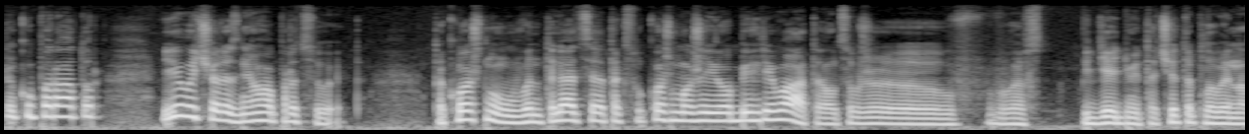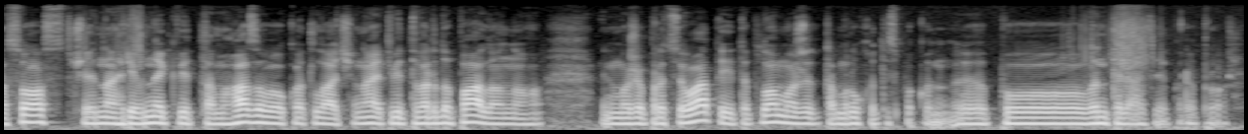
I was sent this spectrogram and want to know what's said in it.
рекуператор, і ви через нього працюєте. Також ну, вентиляція так також може і обігрівати, але це вже під'єднуєте чи тепловий насос, чи нагрівник від там, газового котла, чи навіть від твердопаливного. Він може працювати і тепло може там рухатись по, е, по вентиляції, перепрошую.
